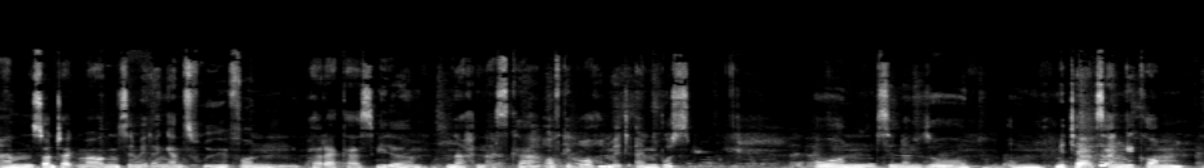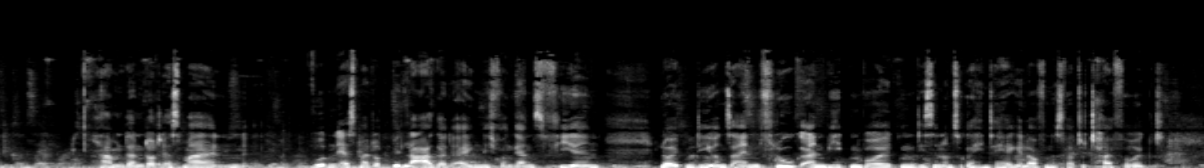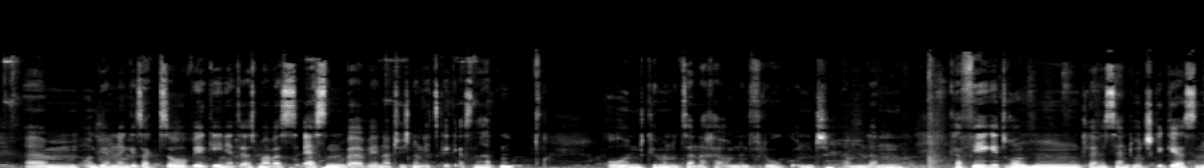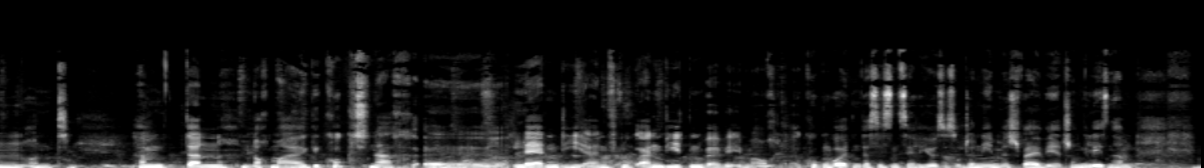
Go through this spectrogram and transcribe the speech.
Am Sonntagmorgen sind wir dann ganz früh von Paracas wieder nach Nazca aufgebrochen mit einem Bus und sind dann so um mittags angekommen, haben dann dort erstmal, wurden erstmal dort belagert eigentlich von ganz vielen Leuten, die uns einen Flug anbieten wollten. Die sind uns sogar hinterhergelaufen, das war total verrückt. Ähm, und wir haben dann gesagt, so, wir gehen jetzt erstmal was essen, weil wir natürlich noch nichts gegessen hatten und kümmern uns dann nachher um den Flug und haben dann Kaffee getrunken, kleines Sandwich gegessen und haben dann nochmal geguckt nach äh, Läden, die einen Flug anbieten, weil wir eben auch gucken wollten, dass es ein seriöses Unternehmen ist, weil wir jetzt schon gelesen haben,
